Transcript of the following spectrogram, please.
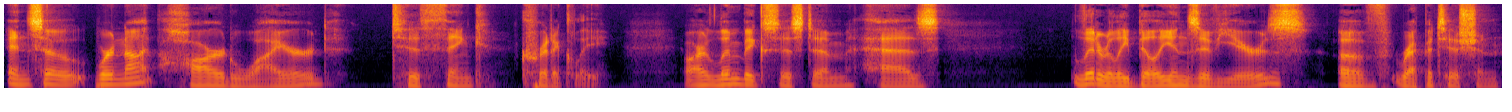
And so we're not hardwired to think critically. Our limbic system has literally billions of years of repetition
